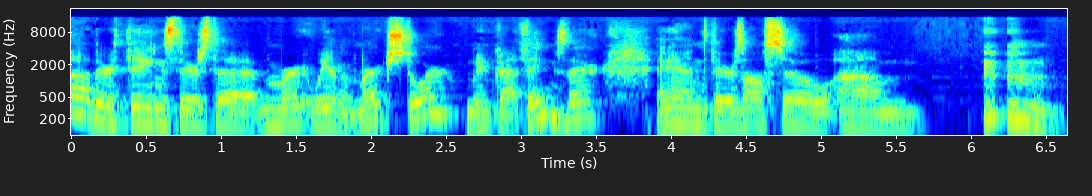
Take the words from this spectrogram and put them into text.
other things. There's the we have a merch store, we've got things there. And there's also um,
